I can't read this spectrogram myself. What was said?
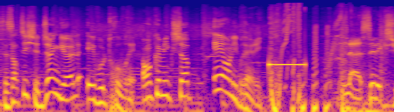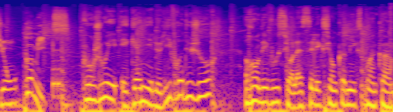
C'est sorti chez Jungle et vous le trouverez en comic shop et en librairie. La sélection Comics. Pour jouer et gagner le livre du jour, rendez-vous sur la sélectioncomics.com.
